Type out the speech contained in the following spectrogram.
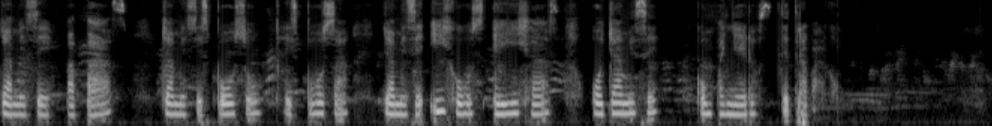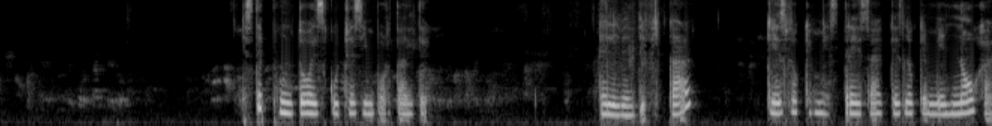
Llámese papás, llámese esposo, esposa, llámese hijos e hijas o llámese compañeros de trabajo. Este punto escucha es importante. El identificar qué es lo que me estresa, qué es lo que me enoja,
